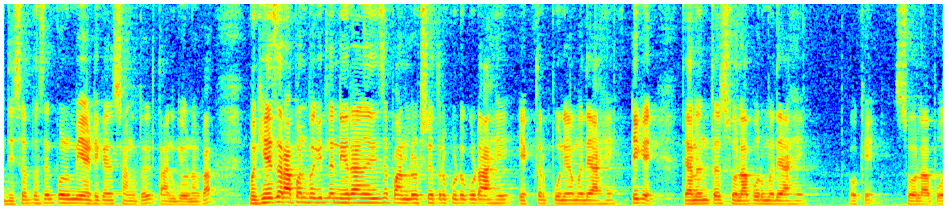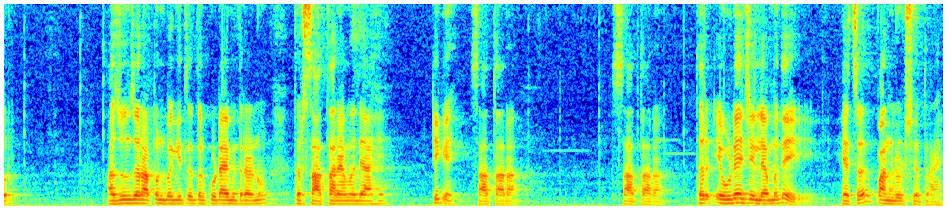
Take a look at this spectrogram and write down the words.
दिसत नसेल पण मी या ठिकाणी सांगतोय ताण घेऊ नका. मग हे जर आपण बघितलं नीरा नदीचं पाणलोट क्षेत्र कुठं कुठं आहे? एक तर पुण्यामध्ये आहे ठीक आहे? त्यानंतर सोलापूरमध्ये आहे ओके? सोलापूर. अजून जर आपण बघितलं तर कुठं आहे मित्रांनो? तर साताऱ्यामध्ये आहे ठीक आहे? सातारा सातारा. तर एवढ्या जिल्ह्यामध्ये ह्याचं पाणलोट क्षेत्र आहे.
